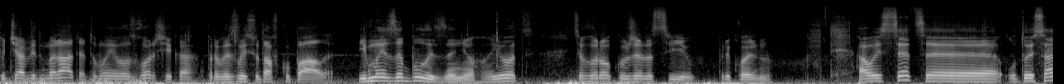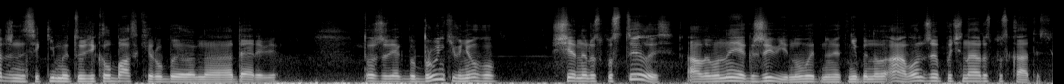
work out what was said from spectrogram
почав відмирати, то ми його з горщика привезли сюди вкупали. І ми забули за нього. І от цього року вже розцвів. Прикольно. А ось це це у той саджанець, який ми тоді колбаски робили на дереві. Тож якби бруньки в нього ще не розпустились, але вони як живі, ну видно, як ніби на. А, вон вже починає розпускатись.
